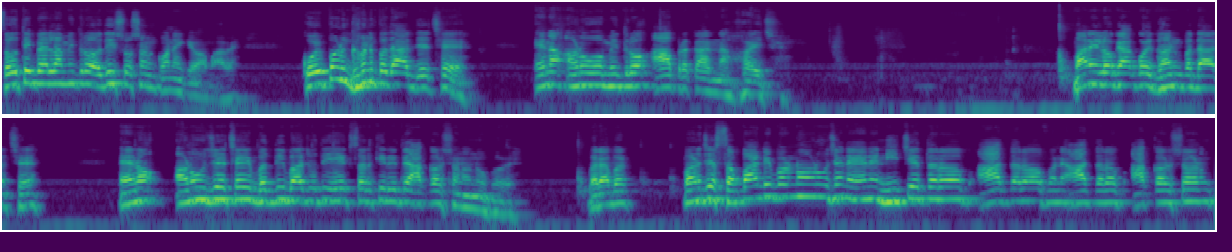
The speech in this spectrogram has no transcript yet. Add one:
સૌથી પહેલા મિત્રો અધિશોષણ કોને કહેવામાં આવે? કોઈ પણ ઘન પદાર્થ જે છે, એના અણુઓ મિત્રો આ પ્રકારના હોય છે. માની લો કે આ કોઈ ઘન પદાર્થ છે, એનો અણુ જે છે એ બધી બાજુથી એક સરખી રીતે આકર્ષણ અનુભવે. બરાબર? પણ જે સપાટી પરનો અણુ છે ને, એને નીચે તરફ, આ તરફ અને આ તરફ આકર્ષણ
